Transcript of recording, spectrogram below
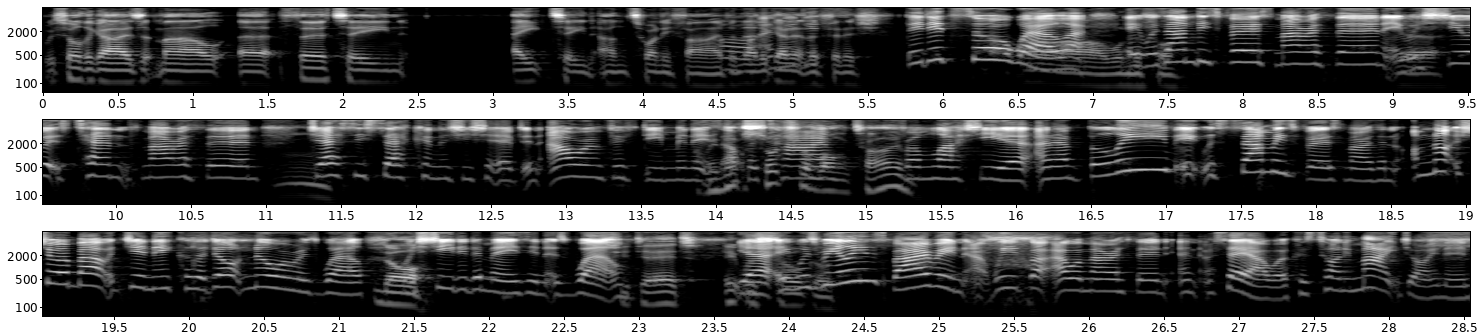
we saw the guys at mile uh, 13, 18 and 25, Oh, and then again they at the did- finish. They did so well. Ah, oh, like, it was. Andy's first marathon. It was Stuart's tenth marathon. Mm. Jessie's second, and she shaved an hour and fifteen minutes mean, off that's such a time, time. from last year. And I believe it was Sammy's first marathon. I'm not sure about Ginny because I don't know her as well. No. but she did amazing as well. She did. It yeah, was so it was good. really inspiring. Uh, We've got our marathon, and I say our because Tony might join in.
